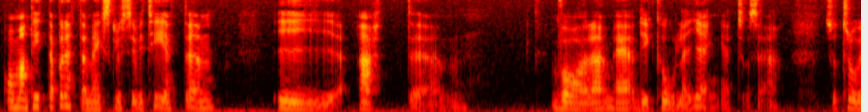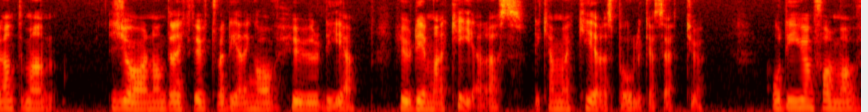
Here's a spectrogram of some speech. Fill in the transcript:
Om man tittar på detta med exklusiviteten i att eh, vara med det coola gänget så att säga. Så tror jag inte man gör någon direkt utvärdering av hur det, hur det markeras. Det kan markeras på olika sätt ju. Och det är ju en form av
